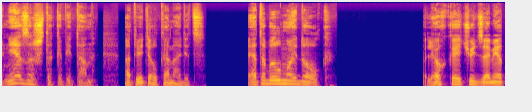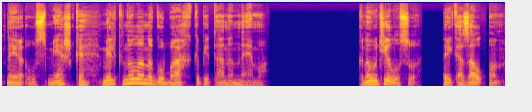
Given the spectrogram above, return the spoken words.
«Не за что, капитан», — ответил канадец. «Это был мой долг». Легкая, чуть заметная усмешка мелькнула на губах капитана Немо. «К Наутилусу», — приказал он.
